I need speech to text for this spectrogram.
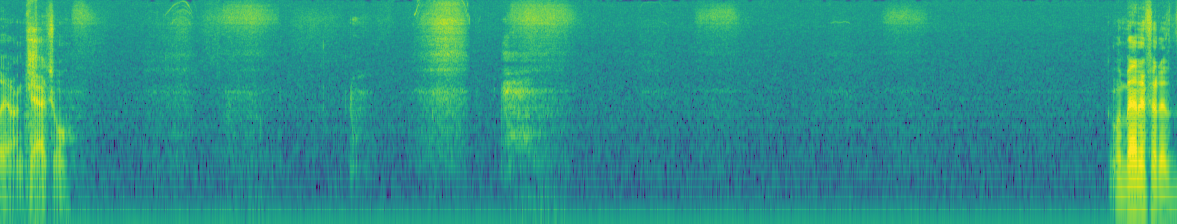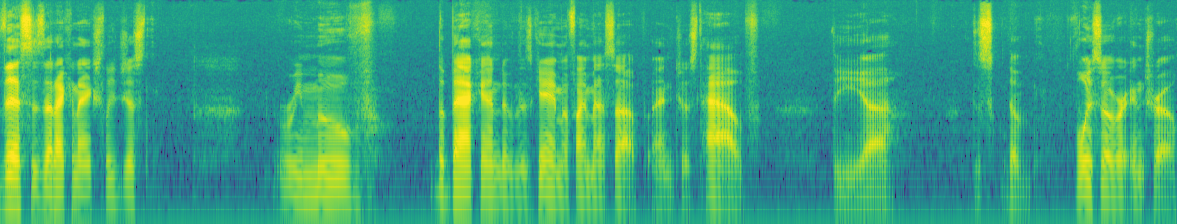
Play it on casual. the benefit of this is that I can actually just remove the back end of this game if I mess up and just have the uh, this, the voiceover intro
